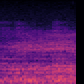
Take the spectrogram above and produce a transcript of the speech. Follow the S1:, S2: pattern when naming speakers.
S1: Jesus.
